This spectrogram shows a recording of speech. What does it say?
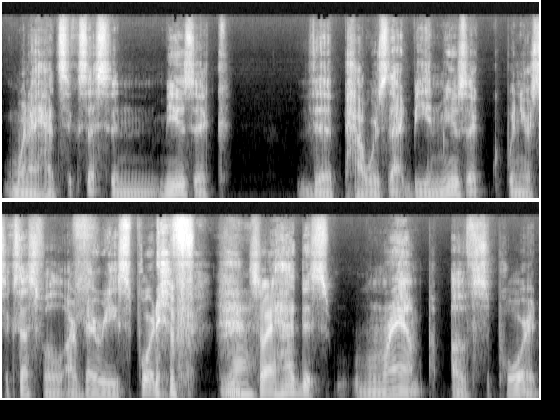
when i had success in music the powers that be in music when you're successful are very supportive Yeah. so I had this ramp of support.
